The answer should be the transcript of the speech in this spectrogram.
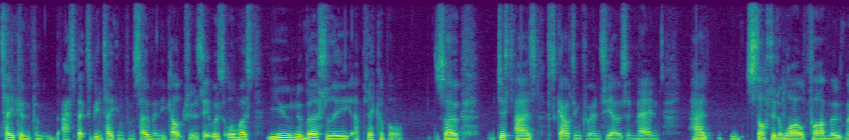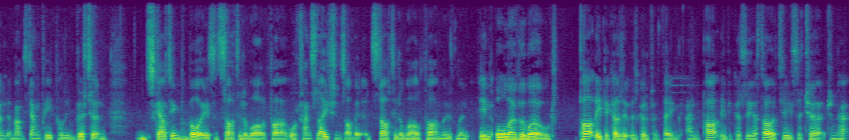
taken from aspects had been taken from so many cultures, it was almost universally applicable. So, just as scouting for NCOs and men had started a wildfire movement amongst young people in Britain. Scouting for Boys had started a wildfire, or translations of it had started a wildfire movement in all over the world, partly because it was good for things, and partly because the authorities, the church, and that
